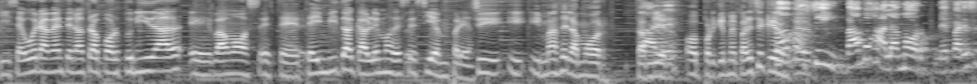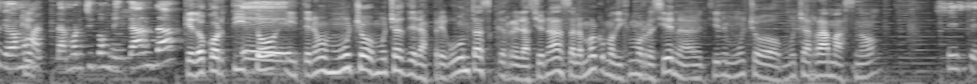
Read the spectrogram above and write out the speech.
y seguramente en otra oportunidad eh, vamos, este, te invito a que hablemos de ese siempre. Sí, y, y más del amor también. Dale. O porque me parece que Vamos, sí, vamos al amor. Me parece que vamos Que- al amor, chicos, me encanta. quedó cortito Eh, y tenemos mucho, muchas de las preguntas que relacionadas al amor, como dijimos recién, eh, tienen mucho, muchas ramas, ¿no? Sí, sí.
